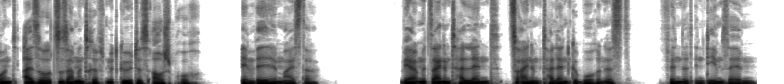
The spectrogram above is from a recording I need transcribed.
und also zusammentrifft mit Goethes Ausspruch im Wilhelm Meister. Wer mit seinem Talent zu einem Talent geboren ist, findet in demselben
